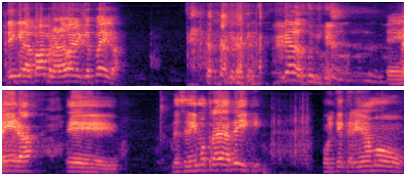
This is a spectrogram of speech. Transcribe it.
Ricky la pámpara, la vaina el que pega. ¿Qué es lo que tú quieres? Eh, Mira, eh, decidimos traer a Ricky porque queríamos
